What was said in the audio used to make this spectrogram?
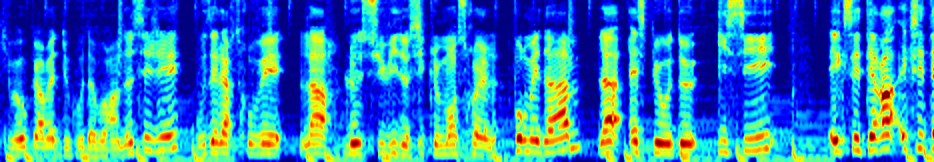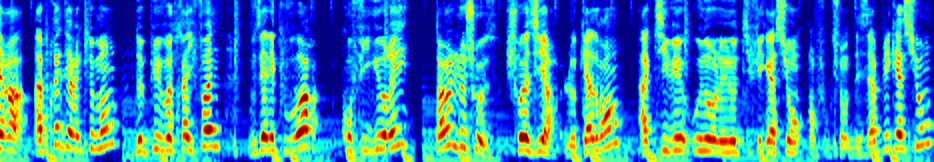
qui va vous permettre du coup d'avoir un ECG. Vous allez retrouver là le suivi de cycle menstruel pour mesdames, la SPO2 ici, etc. etc. Après directement, depuis votre iPhone, vous allez pouvoir configurer pas mal de choses. Choisir le cadran, activer ou non les notifications en fonction des applications,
